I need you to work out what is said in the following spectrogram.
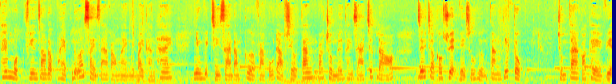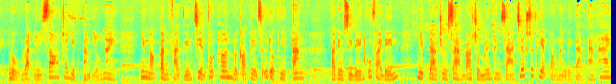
Thêm một phiên giao động hẹp nữa xảy ra vào ngày 17 tháng 2, nhưng vị trí giá đóng cửa và cú đảo chiều tăng bao trùm lên thanh giá trước đó, giữ cho câu chuyện về xu hướng tăng tiếp tục. Chúng ta có thể viện đủ loại lý do cho nhịp tăng yếu này, nhưng nó cần phải tiến triển tốt hơn mới có thể giữ được nhịp tăng. Và điều gì đến cũng phải đến, nhịp đảo chiều giảm bao trùm lên thanh giá trước xuất hiện vào ngày 18 tháng 2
